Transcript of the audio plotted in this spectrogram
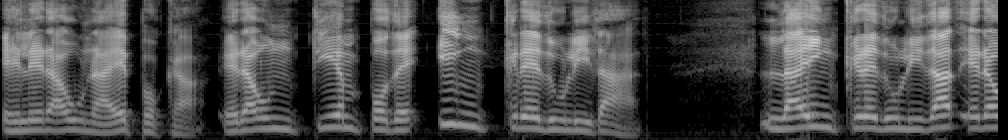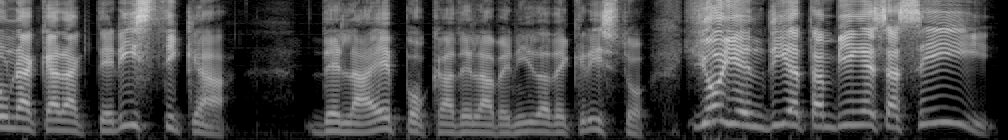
Él era una época, era un tiempo de incredulidad. La incredulidad era una característica de la época de la venida de Cristo. Y hoy en día también es así.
